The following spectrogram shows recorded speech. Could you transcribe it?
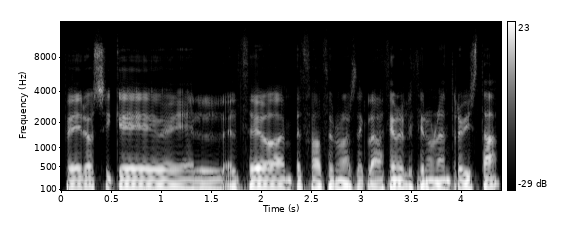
pero sí que el, el CEO empezó a hacer unas declaraciones, le hicieron una entrevista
